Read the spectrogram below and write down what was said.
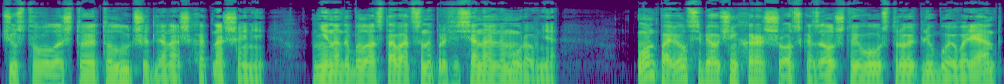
Чувствовала, что это лучше для наших отношений. Мне надо было оставаться на профессиональном уровне. Он повел себя очень хорошо, сказал, что его устроит любой вариант,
